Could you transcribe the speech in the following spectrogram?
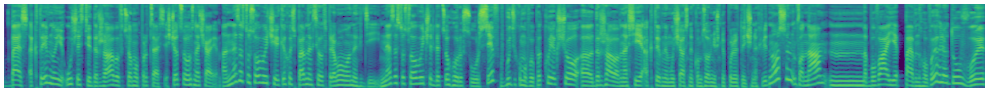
без активної участі держави в цьому процесі. Що це означає? Не застосовуючи якихось певних цілеспрямованих дій, не застосовуючи для цього ресурсів, в будь-якому випадку, якщо держава в нас є активним учасником зовнішньополітичних відносин, вона набуває певного вигляду в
